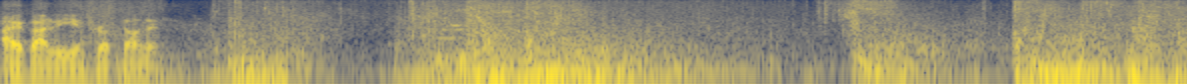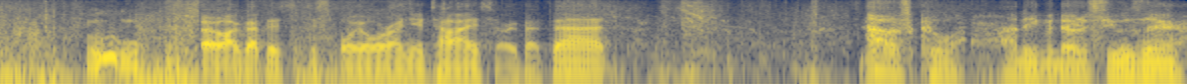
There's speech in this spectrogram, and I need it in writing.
I got the interrupt on it. Ooh. Oh, I got this despoiler on your tie. Sorry about that. That was cool. I didn't even notice he was there.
